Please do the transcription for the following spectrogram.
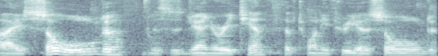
I sold, this is January 10th of 23, I sold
